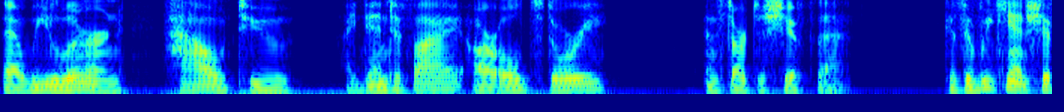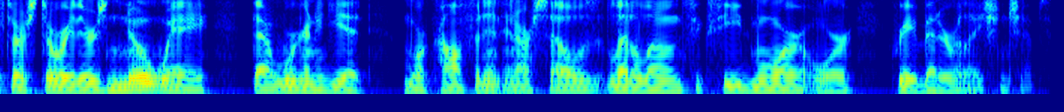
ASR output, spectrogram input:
that we learn how to identify our old story and start to shift that. Because if we can't shift our story, there's no way that we're going to get more confident in ourselves, let alone succeed more or create better relationships.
